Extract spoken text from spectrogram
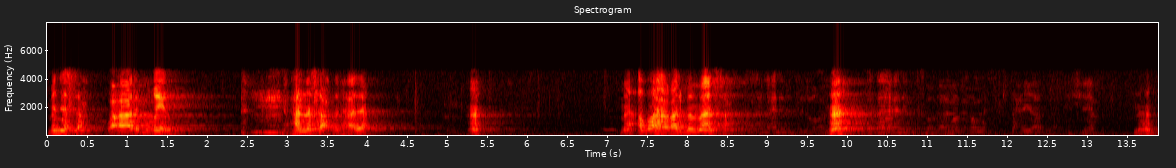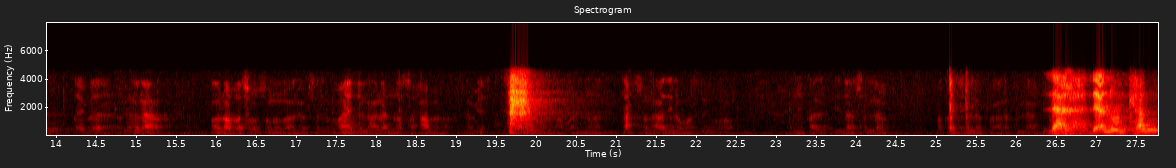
من يستحضر وآدم وغيره هل نستحضر هذا؟ ها؟ ما الظاهر غالبا ما نستحضر ها؟ نعم طيب قول الرسول صلى الله عليه وسلم ما يدل على أن الصحابة لم تحصل هذه لو ما يعني قال إذا سلمت فقد سلمت على كل عبد. لا لا لأنهم كانوا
